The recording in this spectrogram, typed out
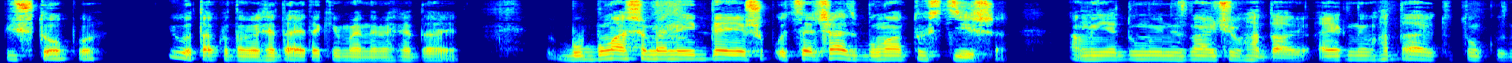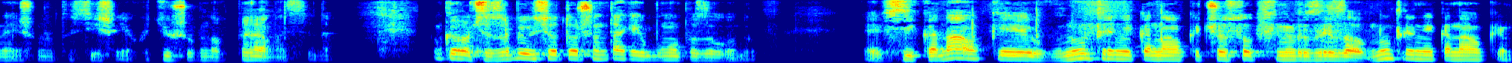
під штопор. І отак вона виглядає, так і в мене виглядає. Бо була ще в мене ідея, щоб оця часть була товстіша. Але я думаю, не знаю, чи вгадаю. А як не вгадаю, то тонко знаю, що вона товстіша. Я хотів, щоб вона впиралася сюди. Ну, коротше, зробив все точно так, як було по заводу. Е, Всі канавки, внутрішні канавки, що, собственно, розрізав внутрішні канавки.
